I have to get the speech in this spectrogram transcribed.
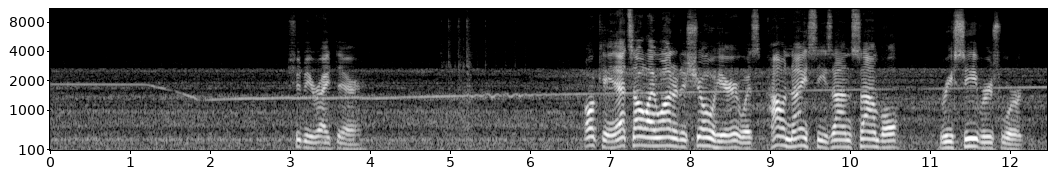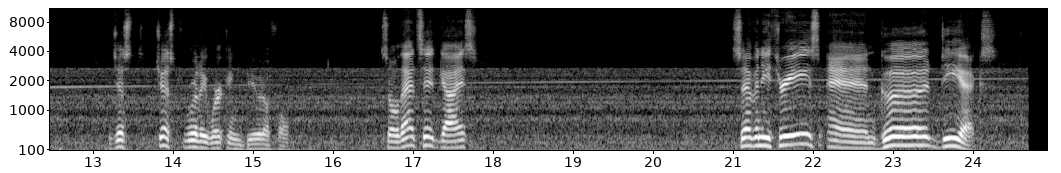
Should be right there. Okay, that's all I wanted to show here was how nice these ensemble receivers work. Just, just really working beautiful. So that's it, guys. 73s and good DX.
